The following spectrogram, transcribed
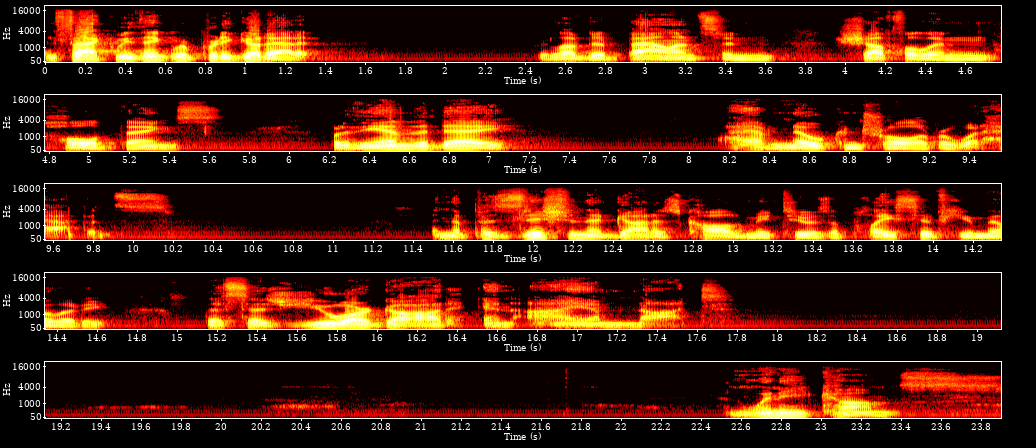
In fact, we think we're pretty good at it. We love to balance and shuffle and hold things. But at the end of the day, I have no control over what happens. And the position that God has called me to is a place of humility that says, You are God and I am not. And when he comes,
